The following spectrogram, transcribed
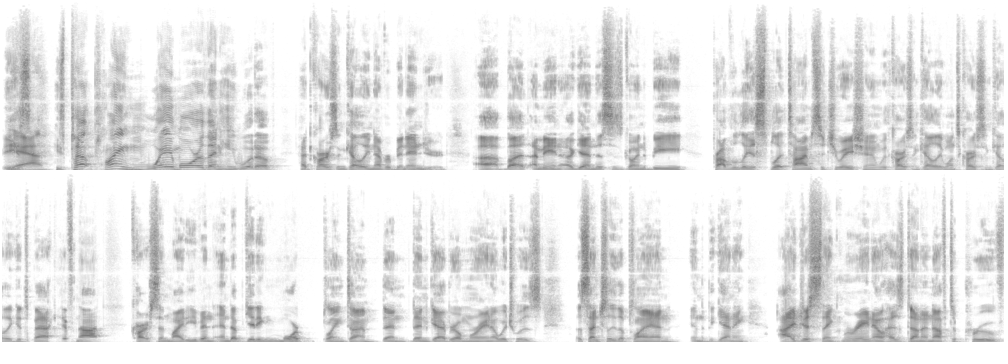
he's, Yeah. he's pl- playing way more than he would have had Carson Kelly never been injured. Uh, but I mean, again, this is going to be probably a split time situation with Carson Kelly once Carson Kelly gets back. If not, Carson might even end up getting more playing time than than Gabriel Moreno, which was essentially the plan in the beginning. I just think Moreno has done enough to prove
